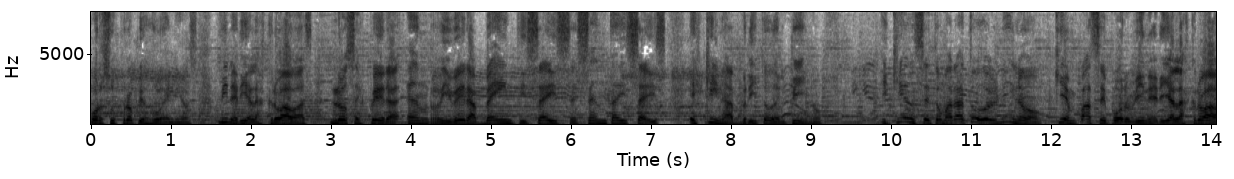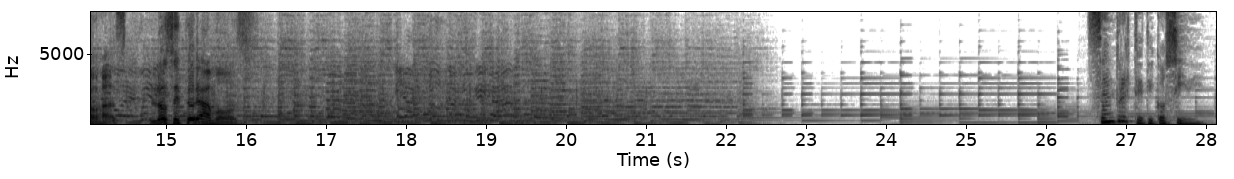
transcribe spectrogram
por sus propios dueños. Vinería Las Croabas los espera en Rivera 2666, esquina Brito del Pino. ¿Y quién se tomará todo el vino? Quien pase por Vinería Las Croabas. Los esperamos. Centro Estético CIDI.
